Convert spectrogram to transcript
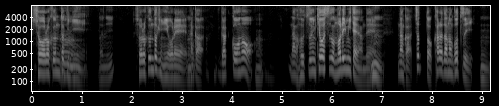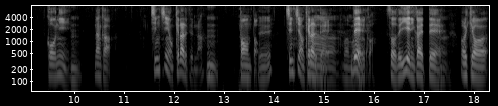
小6の時に、何？小6の時に俺、うん。なんか学校のうん。なんか普通に教室のノリみたいなんで、うん。なんかちょっと体のごついうん。子に、うん。なんかチンチンを蹴られてんな。うん。ポンと。え？チンチンを蹴られて。あーまあまあでそうで家に帰って、俺今日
